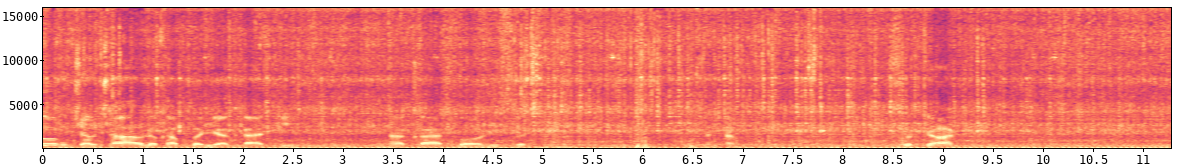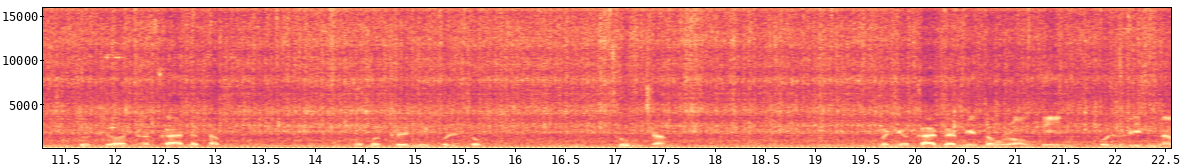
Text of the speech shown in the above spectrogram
ช่วงเช้าๆนะครับ บรรยากาศดีอากาศบริสุทธิ์นะครับ สุดยอด สุดยอดอากาศนะครับเพราะเมื่อคืนมีฝนตกทุ่มฉ่ำบรรยากาศแบบนี้ต้องร้องเพลงฝนรินน้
